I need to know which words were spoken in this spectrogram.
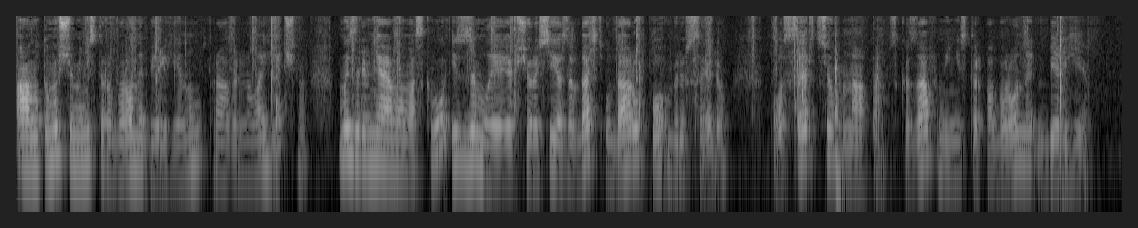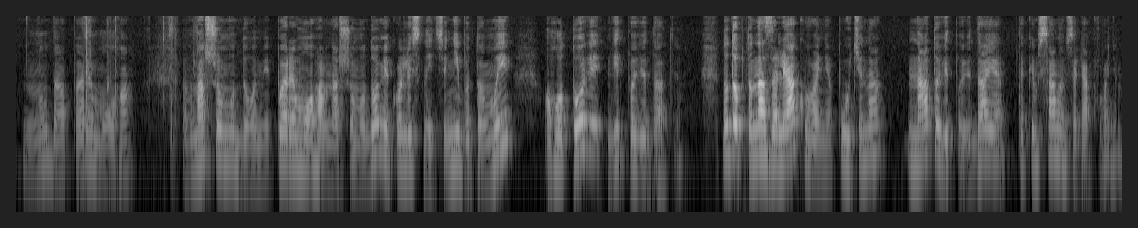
А, ну тому що міністр оборони Бельгії. Ну, правильно, логічно. Ми зрівняємо Москву із землею, якщо Росія завдасть удару по Брюсселю, по серцю НАТО, сказав міністр оборони Бельгії. Ну да, перемога в нашому домі. Перемога в нашому домі, колісниця. Нібито ми готові відповідати. Ну, тобто, на залякування Путіна НАТО відповідає таким самим залякуванням.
